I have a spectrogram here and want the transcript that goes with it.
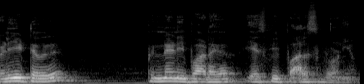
வெளியிட்டவர் பின்னணி பாடகர் எஸ்பி பாலசுப்ரமணியம்.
